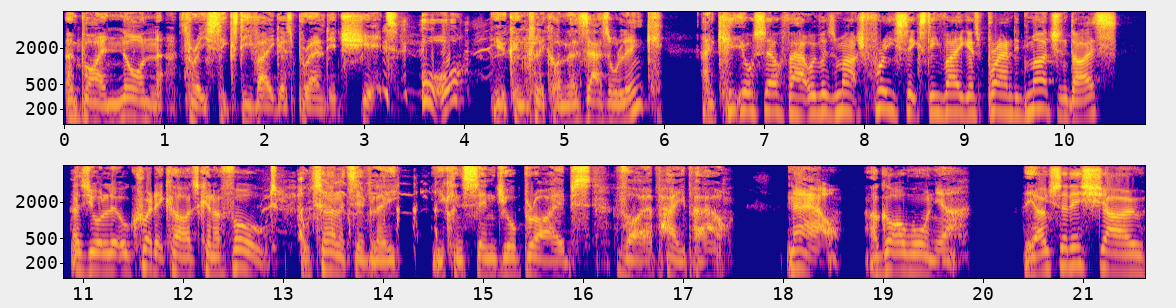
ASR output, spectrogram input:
and buying non 360 Vegas branded shit. or you can click on the Zazzle link and kit yourself out with as much 360 Vegas branded merchandise as your little credit cards can afford. Alternatively, you can send your bribes via PayPal. Now, I gotta warn you, the hosts of this show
